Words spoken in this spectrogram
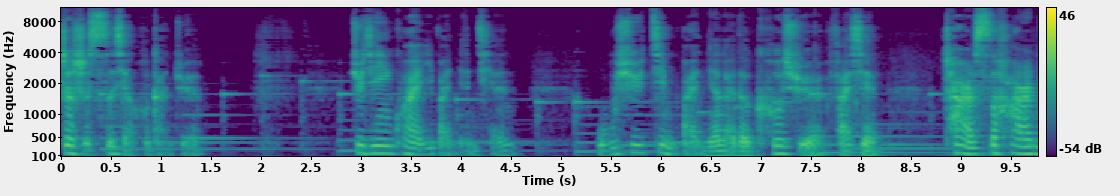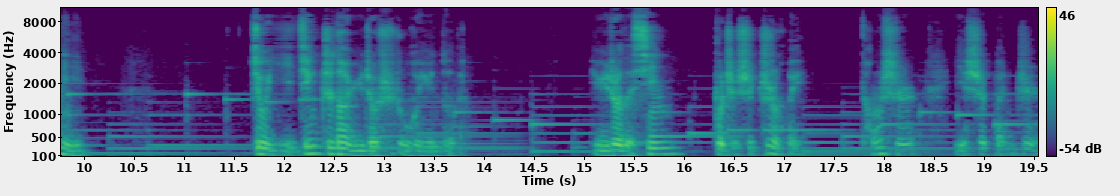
正是思想和感觉。距今快一百年前，无需近百年来的科学发现，查尔斯·哈尔尼就已经知道宇宙是如何运作的。宇宙的心不只是智慧，同时也是本质。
